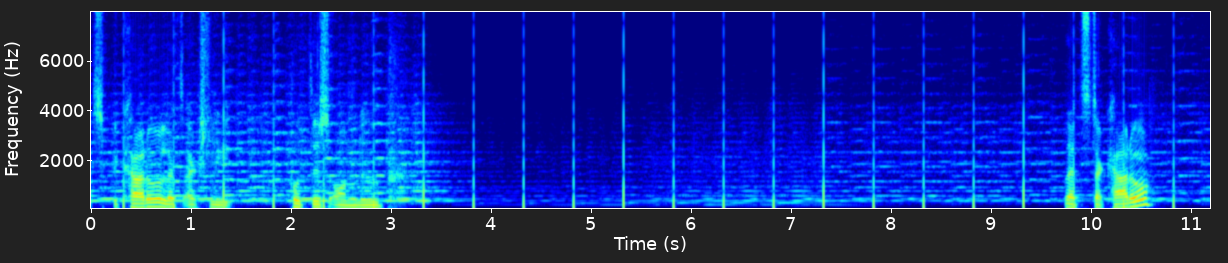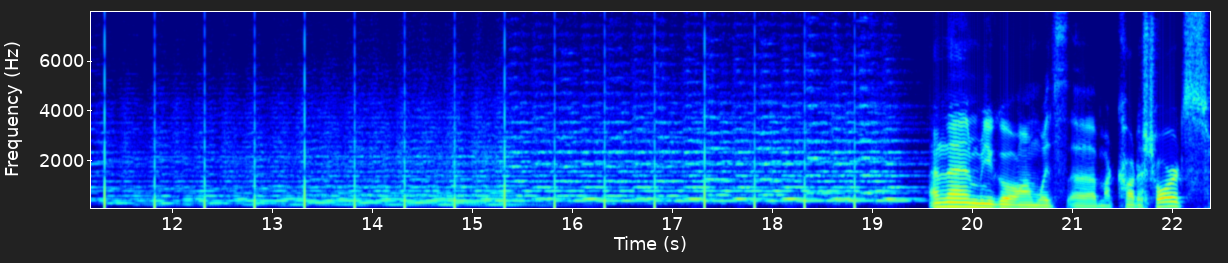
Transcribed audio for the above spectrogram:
spiccato. Let's actually put this on loop. That's staccato. And then we go on with uh, shorts.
